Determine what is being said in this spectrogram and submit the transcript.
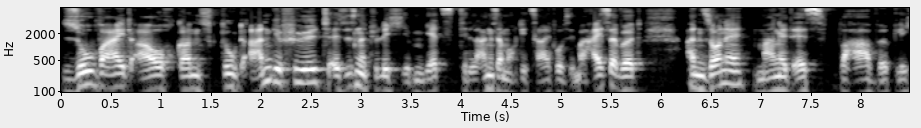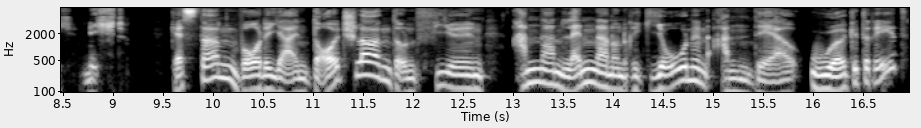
soweit auch ganz gut angefühlt. Es ist natürlich jetzt langsam auch die Zeit, wo es immer heißer wird. An Sonne mangelt es, war wirklich nicht. Gestern wurde ja in Deutschland und vielen anderen Ländern und Regionen an der Uhr gedreht.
